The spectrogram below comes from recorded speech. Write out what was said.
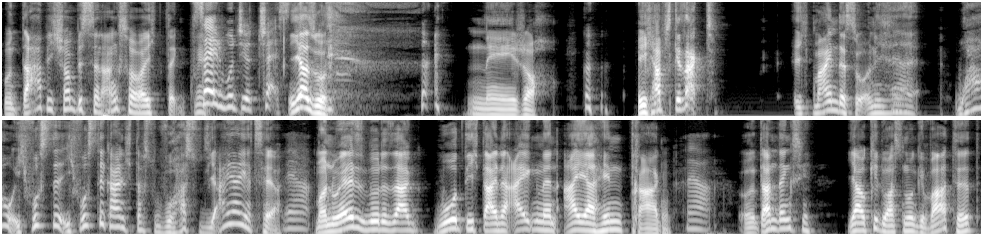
Und da habe ich schon ein bisschen Angst vor, weil ich denke, Say it with your chest. ja, so. nee, doch. Ich hab's gesagt. Ich meine das so. Und ich, äh, wow, ich wusste, ich wusste gar nicht, dass du, wo hast du die Eier jetzt her? Ja. Manuel würde sagen, wo dich deine eigenen Eier hintragen. Ja. Und dann denkst du, ja, okay, du hast nur gewartet,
